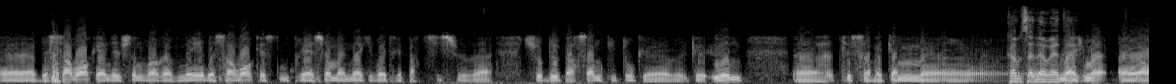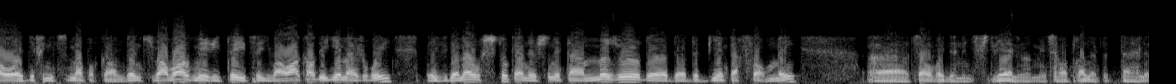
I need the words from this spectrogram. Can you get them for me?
euh, de savoir qu'Anderson va revenir, de savoir que c'est une pression maintenant qui va être répartie sur euh, sur deux personnes plutôt que, que une. Euh, ça va être quand même euh, Comme ça devrait être. euh, oh, définitivement pour Condon, qui va avoir mérité. Tu sais, il va avoir encore des games à jouer, mais évidemment, aussitôt qu'Anderson est en mesure de, de, de bien performer, euh, tu sais, on va lui donner le filet, là, mais ça va prendre un peu de temps. Là,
